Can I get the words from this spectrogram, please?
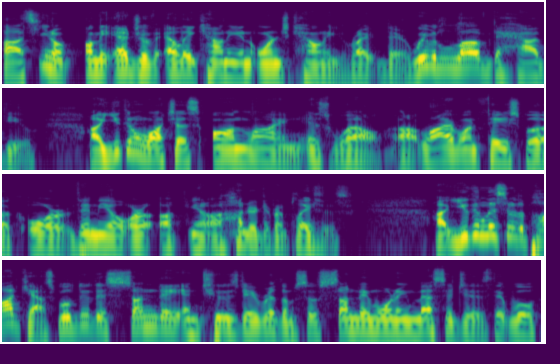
Uh, it's you know on the edge of LA County and Orange County, right there. We would love to have you. Uh, you can watch us online as well, uh, live on Facebook or Vimeo or you know a hundred different places. Uh, you can listen to the podcast. We'll do this Sunday and Tuesday rhythm. So, Sunday morning messages that will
